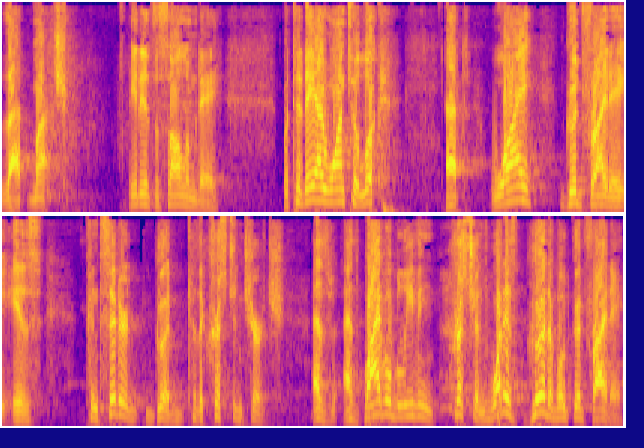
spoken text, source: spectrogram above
that much. It is a solemn day. But today I want to look at why Good Friday is considered good to the Christian church. As, as Bible believing Christians, what is good about Good Friday?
